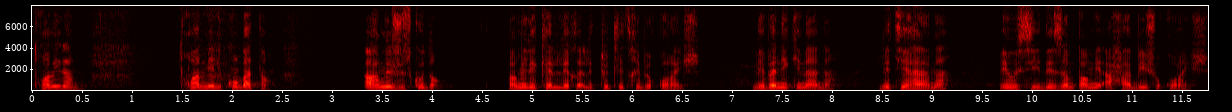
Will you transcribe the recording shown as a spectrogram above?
3000 hommes, 3000 combattants, armés jusqu'aux dents parmi lesquels toutes les tribus Quraysh, les Bani Kinana, les Tihama, et aussi des hommes parmi Ahabish ou Quraysh.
